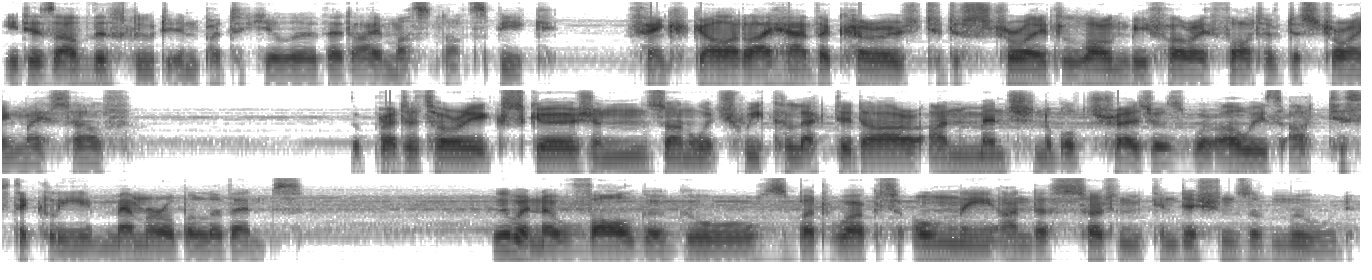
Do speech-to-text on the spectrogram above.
It is of this loot in particular that I must not speak. Thank God I had the courage to destroy it long before I thought of destroying myself. The predatory excursions on which we collected our unmentionable treasures were always artistically memorable events. We were no vulgar ghouls, but worked only under certain conditions of mood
